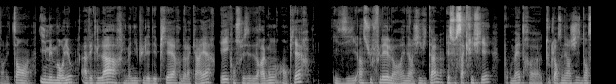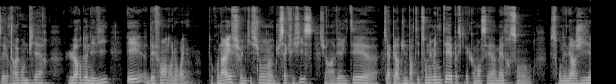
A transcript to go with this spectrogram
dans les temps immémoriaux. Avec l'art, ils manipulaient des pierres de la carrière et ils construisaient des dragons en pierre. Ils y insufflaient leur énergie vitale et se sacrifiaient pour mettre euh, toutes leurs énergies dans ces dragons de pierre, leur donner vie et défendre le royaume. Donc on arrive sur une question euh, du sacrifice, sur un vérité euh, qui a perdu une partie de son humanité parce qu'il a commencé à mettre son, son énergie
